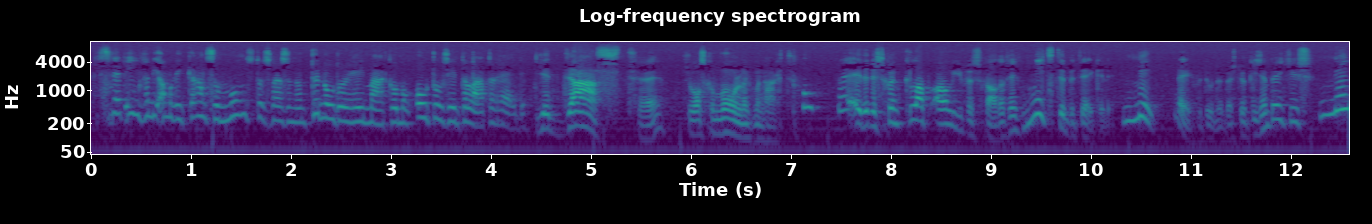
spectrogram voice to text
Het is net een van die Amerikaanse monsters waar ze een tunnel doorheen maken om er auto's in te laten rijden. Je daast, hè? Zoals gewoonlijk, mijn hart. Oh, nee, er is geen klap al, lieve schat. Het heeft niets te betekenen. Nee, Nee, we doen het bij stukjes en beetjes. nee,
